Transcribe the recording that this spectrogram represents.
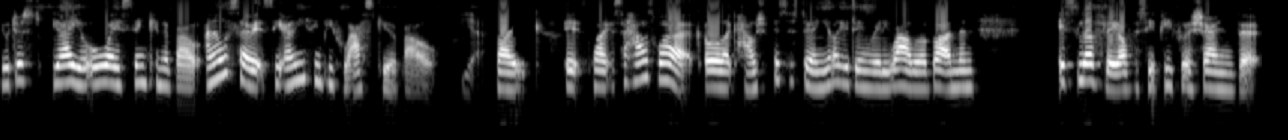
you're just yeah you're always thinking about and also it's the only thing people ask you about. Yeah. Like it's like so how's work? or like how's your business doing? You're like you're doing really well blah blah blah and then it's lovely. Obviously people are showing that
